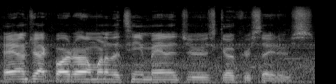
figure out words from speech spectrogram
Hey, I'm Jack Bardar. I'm one of the team managers. Go Crusaders.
